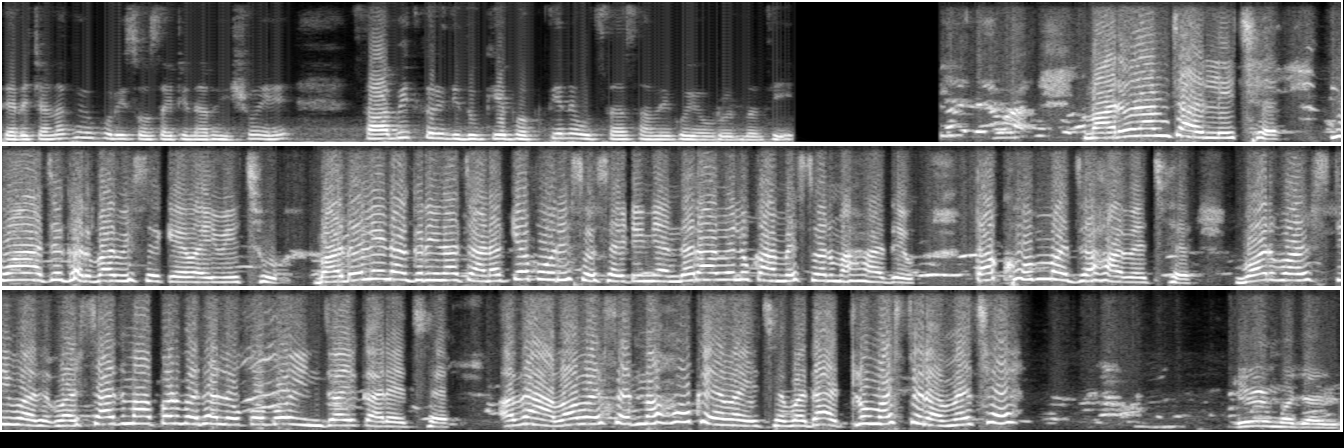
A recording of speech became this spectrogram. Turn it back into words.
ત્યારે ચાણક્યપુરી સોસાયટીના રહીશોએ સાબિત કરી દીધું કે ભક્તિ અને ઉત્સાહ સામે કોઈ અવરોધ નથી. મારું નામ ચાર્લી છે. હું આજે ગરબા વિશે કહેવા છું. બારડોલી નગરીના ચાણક્યપુરી સોસાયટીની અંદર આવેલું કામેશ્વર મહાદેવ. ત્યાં ખૂબ મજા આવે છે. વર વર્ષથી વરસાદમાં પણ બધા લોકો બહુ એન્જોય કરે છે. હવે આવા વરસાદમાં શું કહેવાય છે? બધા આટલું મસ્ત રમે છે? કેવી મજા આવી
